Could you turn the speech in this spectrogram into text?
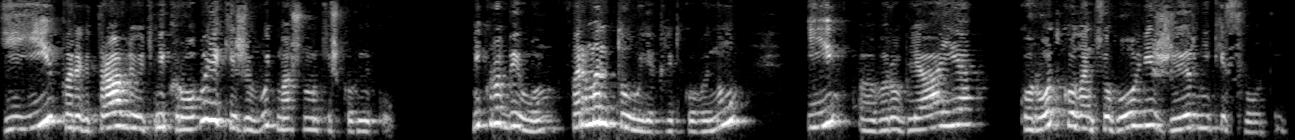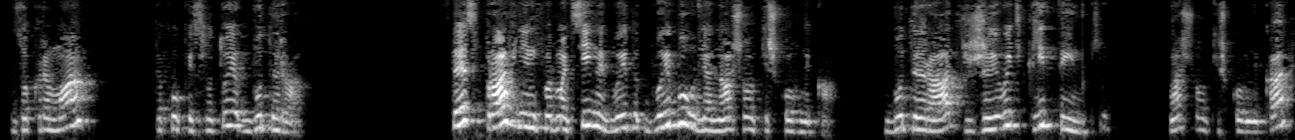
Її перетравлюють мікроби, які живуть в нашому кишковнику. Мікробіом ферментує клітковину і е, виробляє коротколанцюгові жирні кислоти, зокрема, таку кислоту, як бутират. Це справжній інформаційний вибух для нашого кишковника. Бутират живить клітинки нашого кишковника,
